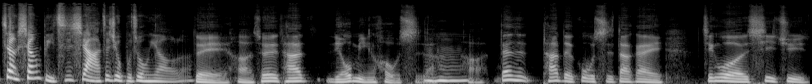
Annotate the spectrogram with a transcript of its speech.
这样相比之下，这就不重要了。对，哈、啊，所以他留名后世啊，嗯、啊，但是他的故事大概经过戏剧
